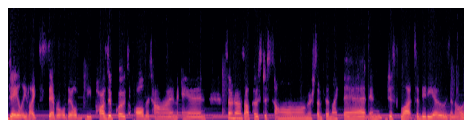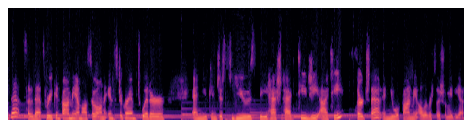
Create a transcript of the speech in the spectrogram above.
daily, like several. There'll be positive quotes all the time, and sometimes I'll post a song or something like that, and just lots of videos and all of that. So that's where you can find me. I'm also on Instagram, Twitter and you can just use the hashtag TGIT, search that, and you will find me all over social media.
